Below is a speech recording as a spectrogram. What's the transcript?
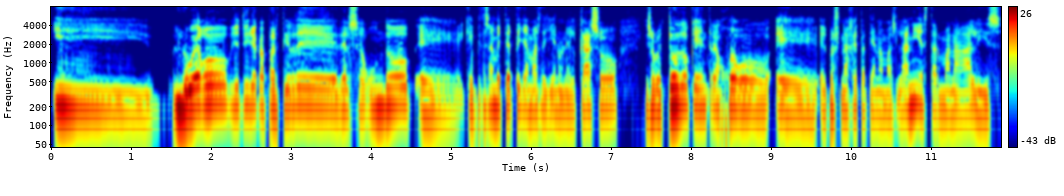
Y luego yo diría que a partir del segundo, eh, que empiezas a meterte ya más de lleno en el caso y sobre todo que entra en juego eh, el personaje de Tatiana Maslani, esta hermana Alice,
